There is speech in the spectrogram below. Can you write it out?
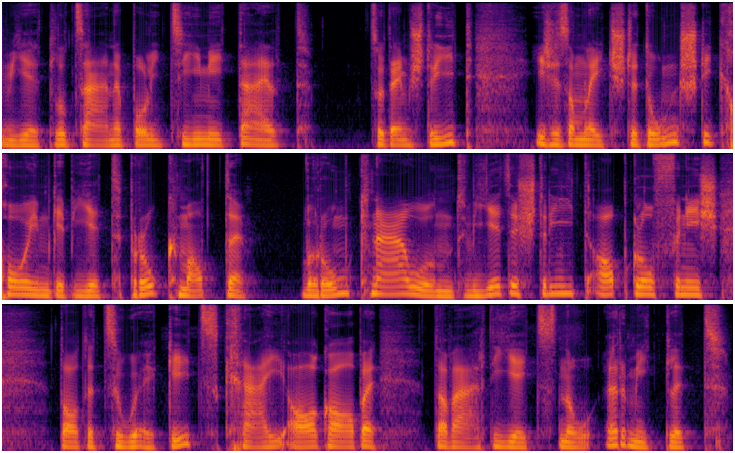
wie die Luzerner Polizei mitteilt. Zu dem Streit ist es am letzten Donnerstag im Gebiet Bruckmatte. Warum genau und wie der Streit abgelaufen ist, dazu gibt es keine Angaben. Da werde jetzt noch ermittelt.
